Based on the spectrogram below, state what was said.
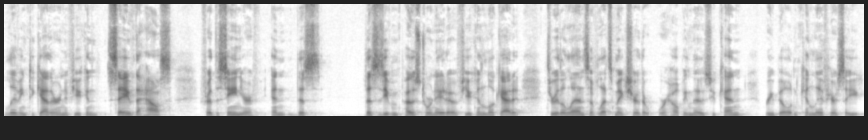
living together. And if you can save the house for the senior, and this this is even post tornado, if you can look at it through the lens of let's make sure that we're helping those who can rebuild and can live here so you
